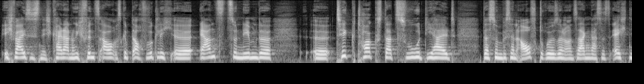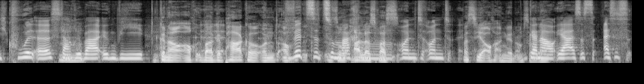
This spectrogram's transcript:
ich weiß es nicht, keine Ahnung. Ich finde es auch, es gibt auch wirklich äh, ernstzunehmende äh, TikToks dazu, die halt das so ein bisschen aufdröseln und sagen, dass es echt nicht cool ist, darüber irgendwie Genau, auch über Gepake und auch Äh, Witze zu so machen. alles, was, und, und was hier auch angeht und so. Genau, Ja. ja, es ist, es ist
